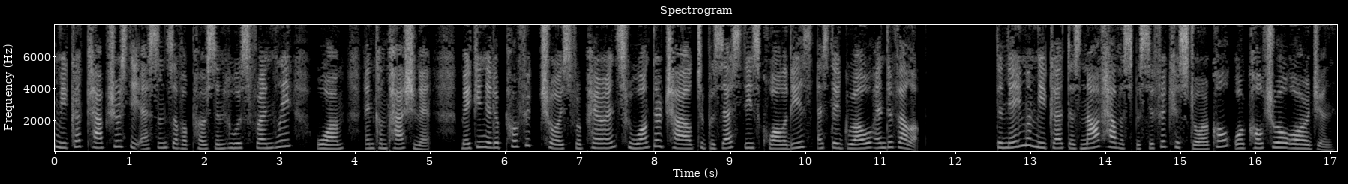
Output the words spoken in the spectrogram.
Ameka captures the essence of a person who is friendly, warm, and compassionate, making it a perfect choice for parents who want their child to possess these qualities as they grow and develop. The name Ameka does not have a specific historical or cultural origin.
